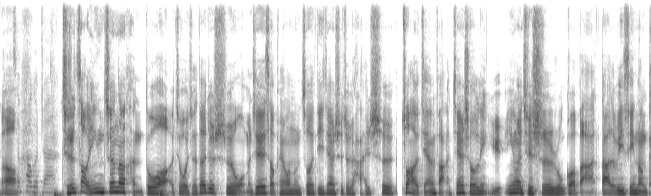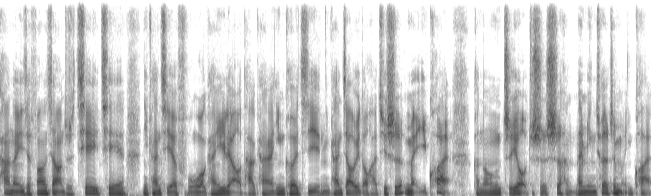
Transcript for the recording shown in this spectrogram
先抛个砖。其实噪音真的很多，就我觉得，就是我们这些小朋友能做的第一件事，就是还是做好减法，坚守领域。因为其实如果把大的 VC 能看的一些方向，就是切一切，你看企业服务，我看医疗，他看硬科技，你看教育的话，其实每一块可能只有就是是很很明确的这么一块。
